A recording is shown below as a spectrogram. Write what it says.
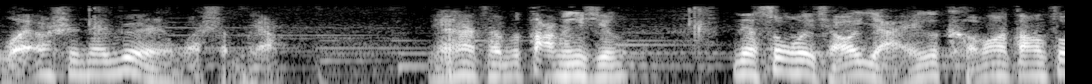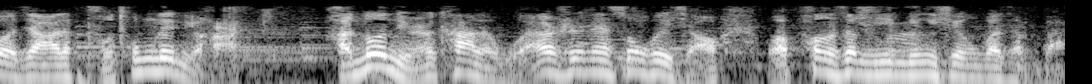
我要是那 Rain，我什么样？你看他不大明星。那宋慧乔演一个渴望当作家的普通的女孩，很多女人看了，我要是那宋慧乔，我碰这么一明星，我怎么办？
